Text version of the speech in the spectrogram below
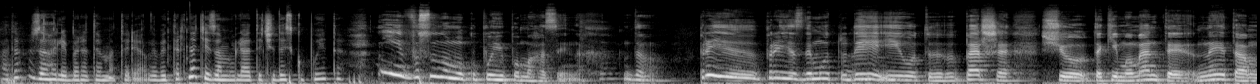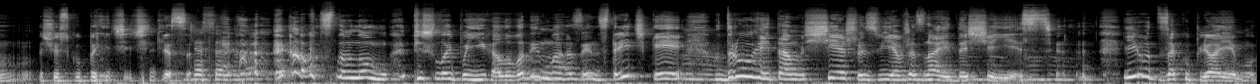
А де ви взагалі берете матеріали? В інтернеті замовляєте чи десь купуєте? Ні, в основному купую по магазинах. Да. При, приїздимо туди, і от е, перше, що такі моменти не там щось купити чи, для себе. Для себе, А в основному пішло і поїхало в один магазин стрічки, в другий там ще щось, я вже знаю, де ще є. І от закупляємо.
